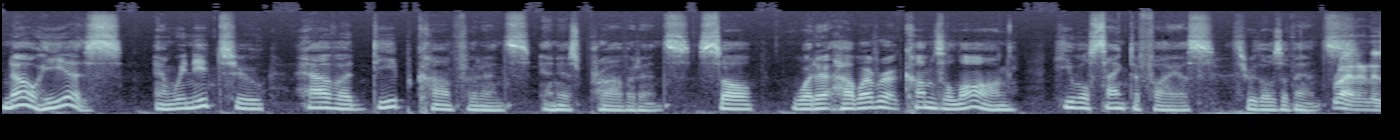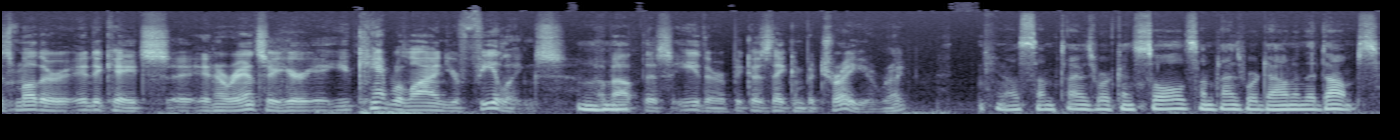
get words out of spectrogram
No, He is. And we need to have a deep confidence in His providence. So, whatever, however it comes along, he will sanctify us through those events. Right, and his mother indicates in her answer here, you can't rely on your feelings mm-hmm. about this either because they can betray you, right? You know, sometimes we're consoled, sometimes we're down in the dumps.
